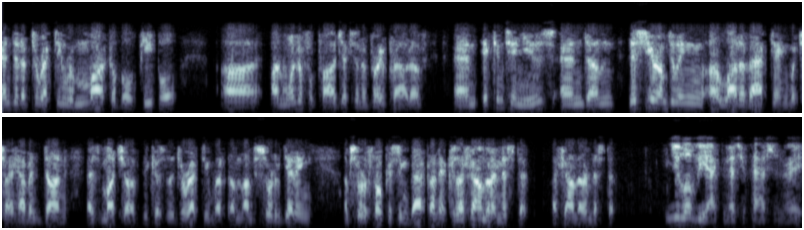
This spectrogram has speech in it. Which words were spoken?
ended up directing remarkable people uh, on wonderful projects that I'm very proud of. And it continues. And um, this year I'm doing a lot of acting, which I haven't done as much of because of the directing. But um, I'm sort of getting, I'm sort of focusing back on it because I found that I missed it. I found that I missed it. You love the acting. That's your passion, right?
